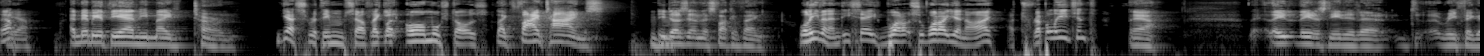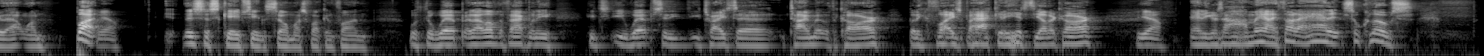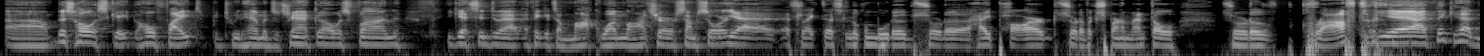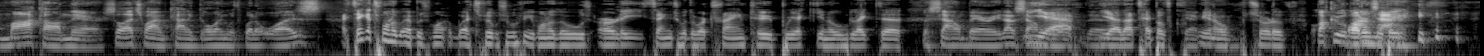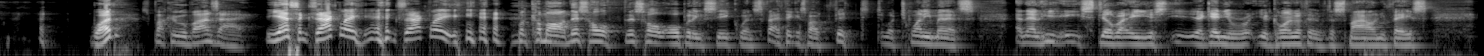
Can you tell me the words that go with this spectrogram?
Yep. Yeah. And maybe at the end he might turn. Yes, redeem himself like he almost does. Like five times Mm-hmm. he does it in this fucking thing. Well, even Indy says, "What? So what are you now? A triple agent?" Yeah. They they just needed to, to refigure that one. But Yeah. this escape scene is so much fucking fun with the whip, and I love the fact when he he, he whips and he, he tries to time it with the car, but he flies back and he hits the other car, Yeah. and he goes, "Oh man, I thought I had it, so close." Uh, this whole escape, the whole fight between him and Jachenko was fun. He gets into that. I think it's a Mach One launcher of some sort. Yeah, it's like this locomotive, sort of high powered, sort of experimental, sort of craft. Yeah, I think it had mock on there, so that's why I'm kind of going with what it was. I think it's one of it was one, it's supposed to be one of those early things where they were trying to break, you know, like the The sound barrier, not sound yeah, barrier. the yeah, that type of yeah, you know, sort of Baku. Banzai. What? it's Baku Banzai. Yes, exactly, exactly. But come on, this whole this whole opening sequence, I think it's about 50, what, 20 minutes, and then he, he's still running. You just again, you're you're going with it with a smile on your face,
